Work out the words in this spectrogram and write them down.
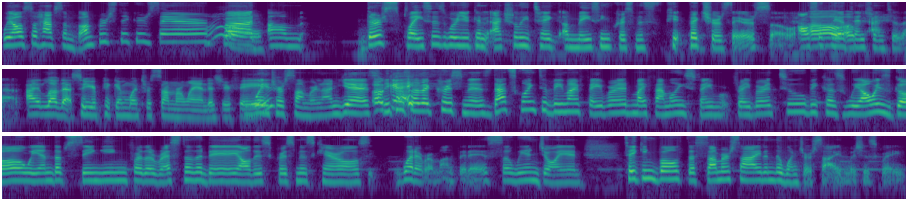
We also have some bumper stickers there, Oh. but um, there's places where you can actually take amazing Christmas pi- pictures there. So also Oh, pay okay. attention to that. I love that. So you're picking Winter Summerland as your favorite. Winter Summerland, yes, okay. because of the Christmas. That's going to be my favorite, my family's favorite, favorite too, because we always go. We end up singing for the rest of the day, all these Christmas carols, whatever month it is. So we enjoy it, taking both the summer side and the winter side, which is great.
